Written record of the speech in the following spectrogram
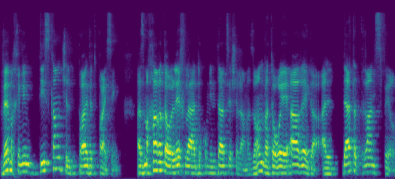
והם מכילים discount של private pricing. אז מחר אתה הולך לדוקומנטציה של אמזון ואתה רואה, אה רגע, על data transfer,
